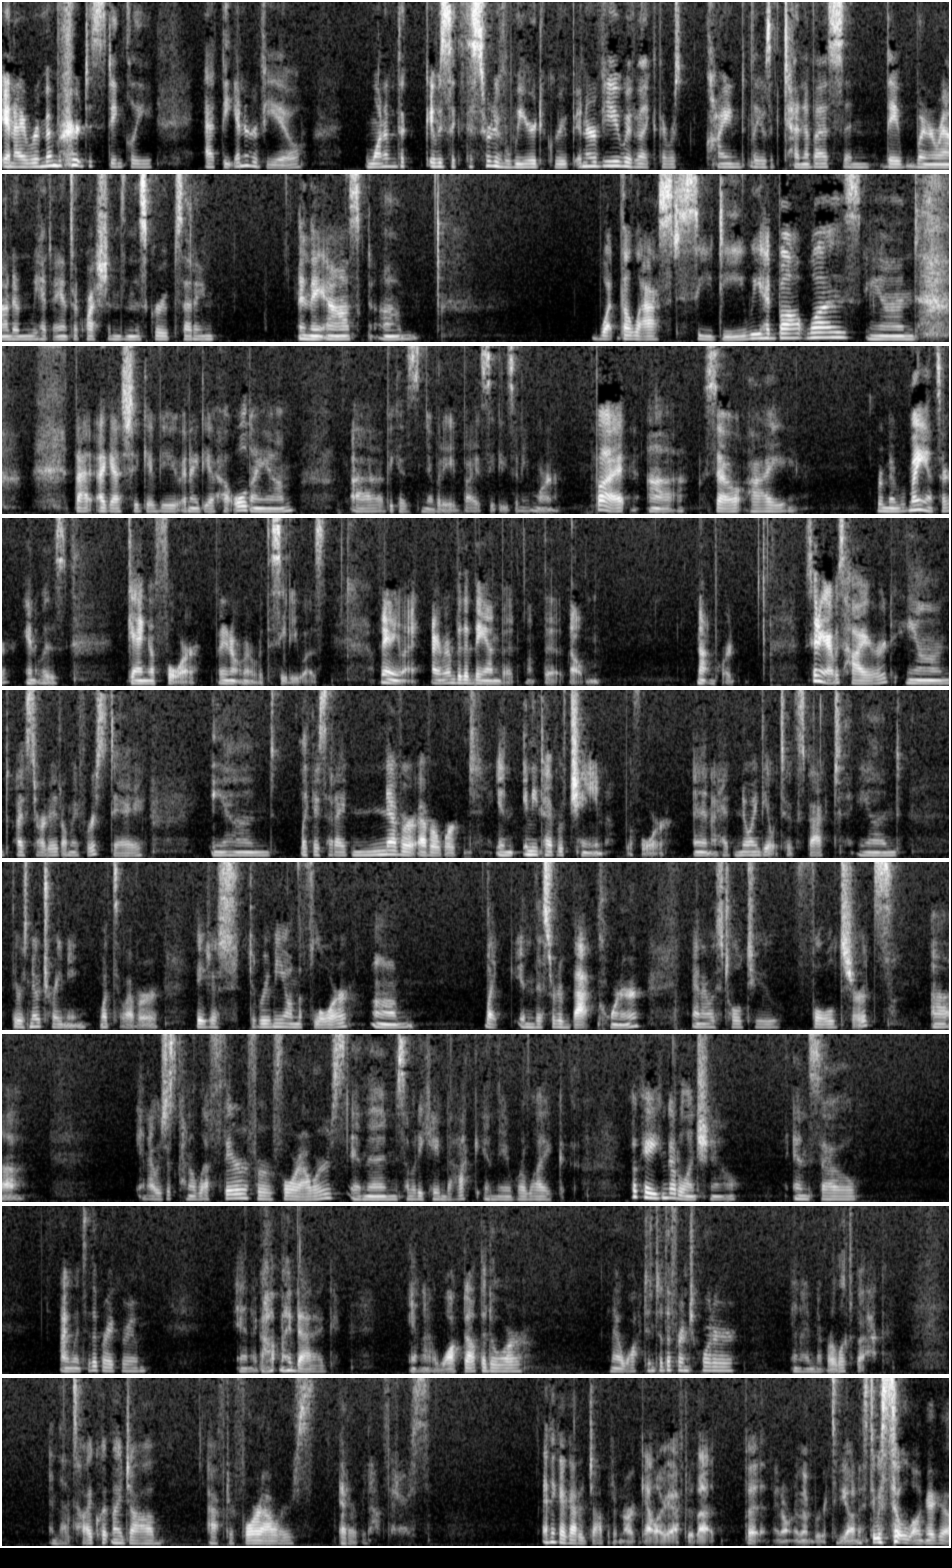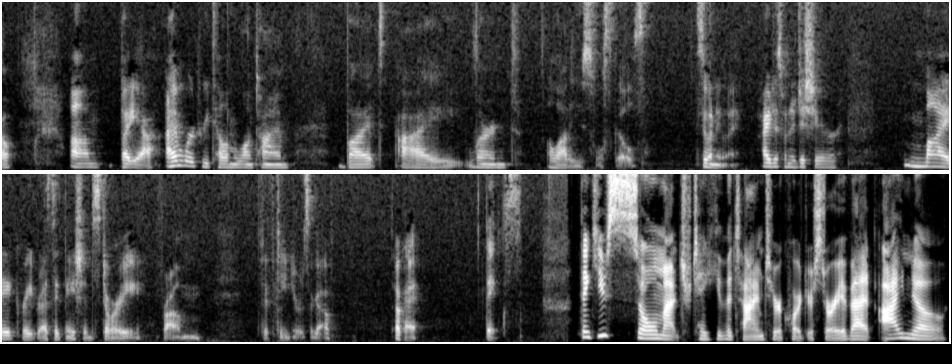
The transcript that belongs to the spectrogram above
and I remember distinctly at the interview, one of the it was like this sort of weird group interview where like there was kind there was like 10 of us and they went around and we had to answer questions in this group setting and they asked um, what the last cd we had bought was and that i guess should give you an idea of how old i am uh, because nobody buys cds anymore but uh, so i remember my answer and it was gang of four but i don't remember what the cd was but anyway i remember the band but not the album not important so anyway, I was hired and I started on my first day. And like I said, I'd never ever worked in any type of chain before, and I had no idea what to expect. And there was no training whatsoever. They just threw me on the floor, um, like in this sort of back corner, and I was told to fold shirts. Uh, and I was just kind of left there for four hours. And then somebody came back and they were like, okay, you can go to lunch now. And so I went to the break room and I got my bag and I walked out the door and I walked into the French Quarter and I never looked back. And that's how I quit my job after four hours at Urban Outfitters. I think I got a job at an art gallery after that, but I don't remember, to be honest. It was so long ago. Um, but yeah, I haven't worked retail in a long time, but I learned a lot of useful skills. So, anyway, I just wanted to share my great resignation story from 15 years ago. Okay, thanks. Thank you so much for taking the time to record your story, Yvette. I know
